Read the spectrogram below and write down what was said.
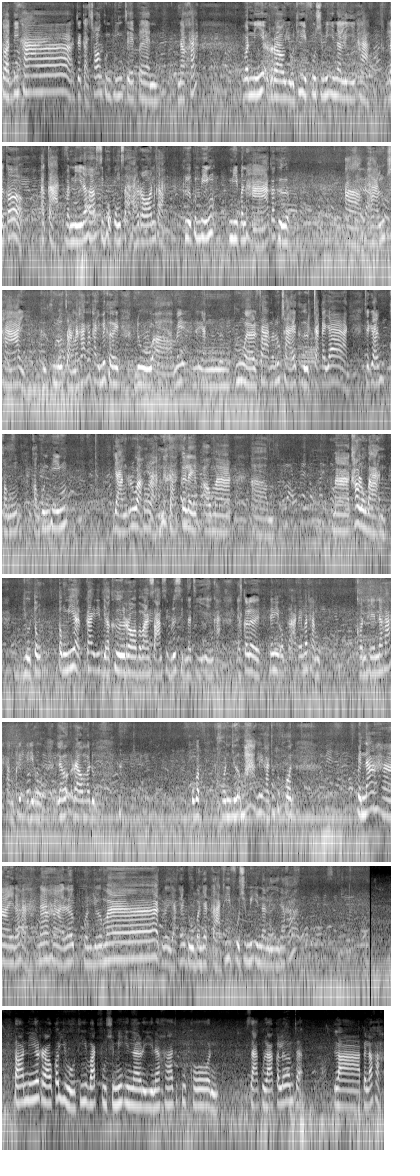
สวัสดีค่ะ เจอกับช่องคุณพิงค์เจแปนนะคะ วันนี้เราอยู่ที่ฟูชิมิอินารีค่ะ แล้วก็อากาศวันนี้นะคะ 16 องศาร้อนค่ะ คือคุณพิงค์มีปัญหาก็คืออพาลูกชาย คือคุณโรจังนะคะ ถ้าใครไม่เคยดูอ่าไม่ยังเพิ่งมาทราบนะลูกชายก็คือจักรยานจักรยานของของคุณพิงค์ยางรั่วข้างหลังนะคะ ก็เลยเอามา มาเข้าโรงพยาบาลอยู่ตรงตรงนี้ใกล้นิดเดียวคือรอประมาณ 30 หรือ 10 นาทีเองค่ะแล้วก็เลยได้มีโอกาสได้มาทำคอนเทนต์นะคะทำคลิปวิดีโอ แล้วเรามาดูโอ้แบบคนเยอะมากเลยค่ะ ทุกๆคนเป็นหน้าไฮนะคะ หน้าไฮแล้วคนเยอะมากเลยอยากให้ดูบรรยากาศที่ฟูชิมิอินารีนะคะ ตอนนี้เราก็อยู่ที่วัดฟูชิมิอินารีนะคะ ทุกๆคน ซากุระก็เริ่มจะลาไปแล้วค่ะ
